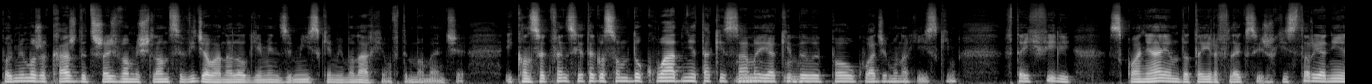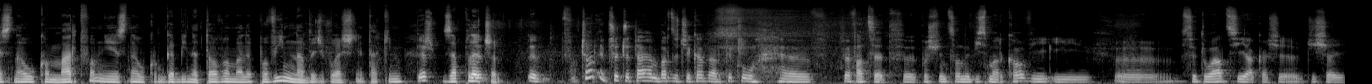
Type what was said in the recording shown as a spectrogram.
pomimo że każdy trzeźwo myślący widział analogię między Mińskiem i Monachią w tym momencie. I konsekwencje tego są dokładnie takie same, jakie były po układzie monachijskim w tej chwili. Skłaniają do tej refleksji, że historia nie jest nauką martwą, nie jest nauką gabinetową, ale powinna być właśnie takim Wiesz, zapleczem. e, e, Wczoraj przeczytałem bardzo ciekawy artykuł FAZ e, poświęcony Bismarckowi i e, sytuacji, jaka się dzisiaj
